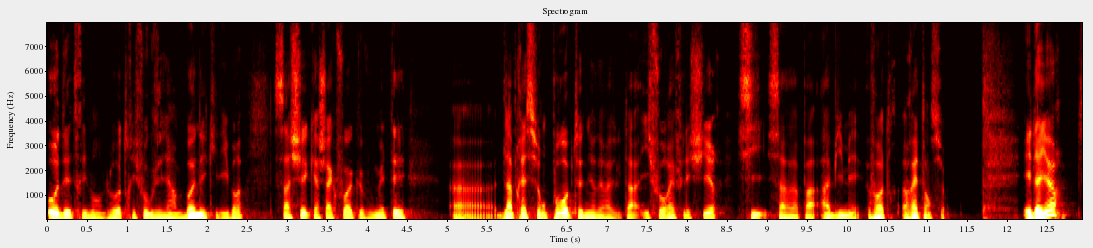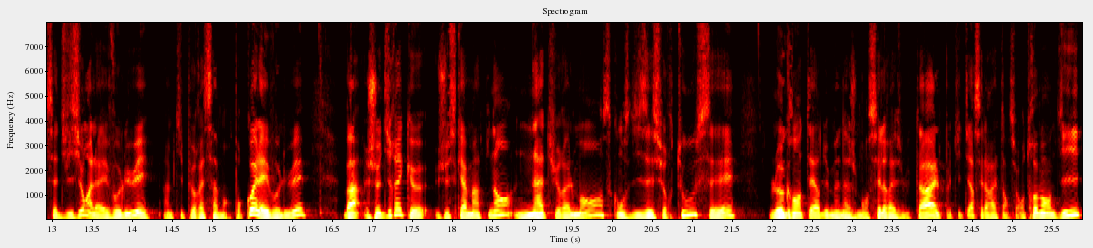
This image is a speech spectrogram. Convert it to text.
au détriment de l'autre. Il faut que vous ayez un bon équilibre. Sachez qu'à chaque fois que vous mettez de la pression pour obtenir des résultats, il faut réfléchir si ça ne va pas abîmer votre rétention. Et d'ailleurs, cette vision, elle a évolué un petit peu récemment. Pourquoi elle a évolué? Ben, Je dirais que jusqu'à maintenant, naturellement, ce qu'on se disait surtout, c'est le grand R du management, c'est le résultat, et le petit R, c'est la rétention. Autrement dit,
